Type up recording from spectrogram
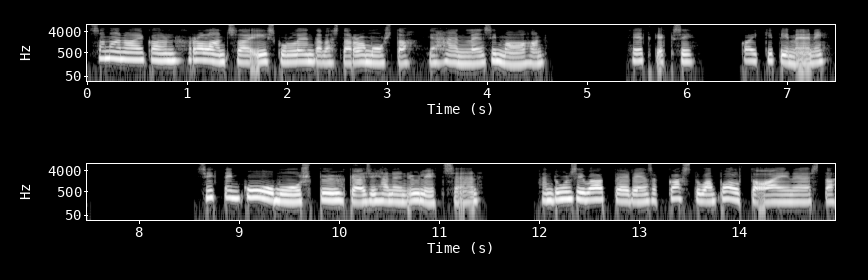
Samaan aikaan Roland sai iskun lentävästä romusta ja hän lensi maahan. Hetkeksi kaikki pimeeni. Sitten kuumuus pyyhkäisi hänen ylitseen. Hän tunsi vaatteidensa kastuvan polttoaineesta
